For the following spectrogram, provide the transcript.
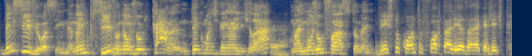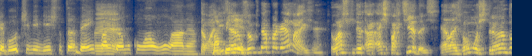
vencível, assim, né? Não é impossível, não é um jogo, cara, não tem como a gente ganhar eles lá, é. mas não é um jogo fácil também. Visto contra o Fortaleza, né? Que a gente pegou o time misto também e é. empatamos com um a um lá, né? Então, ali mas, já era um jogo que dá pra ganhar mais, né? Eu acho que as partidas, elas vão mostrando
